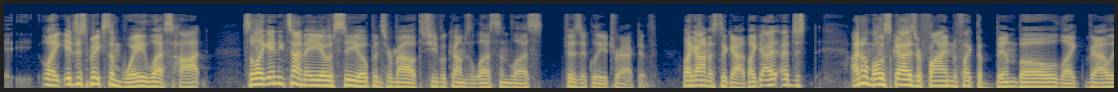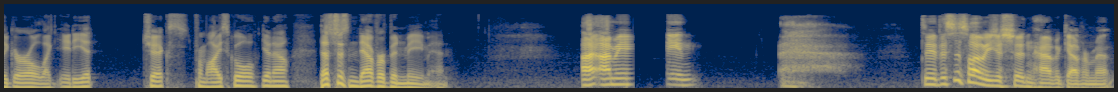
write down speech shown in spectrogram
Eh, like it just makes them way less hot. So like anytime AOC opens her mouth, she becomes less and less physically attractive. Like honest to God, like I, I just I know most guys are fine with like the bimbo, like valley girl, like idiot chicks from high school. You know, that's just never been me, man. I, I mean, Dude, this is why we just shouldn't have a government.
